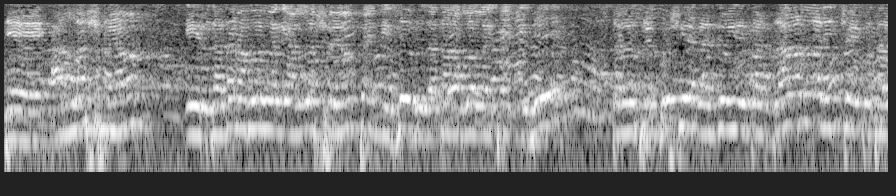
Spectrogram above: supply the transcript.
যে আল্লাহ স্বয়ং এই রোজাদার আল্লাহ লাগে আল্লাহ স্বয়ং তাই নিজে রোজাদার আল্লাহ লাগে তাই নিজে তার উপরে খুশি আর রাজি এবার যা আল্লাহর ইচ্ছা এই কথার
